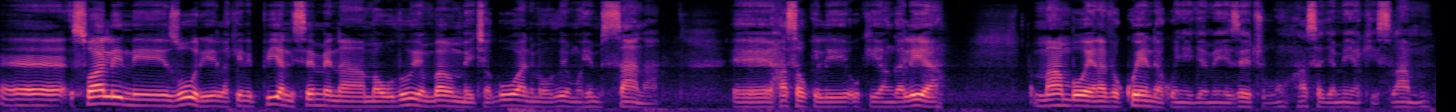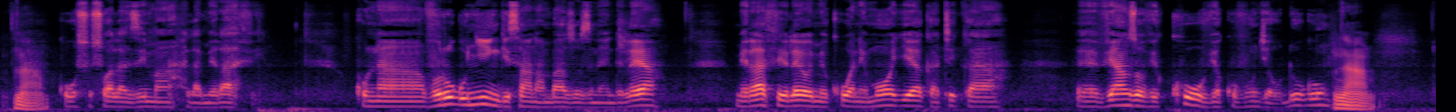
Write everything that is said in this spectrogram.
eh, swali ni zuri, lakini pia niseme na maudhui ambayo mmeichagua ni maudhui muhimu sana. E, hasa ukili, ukiangalia mambo yanavyokwenda kwenye jamii zetu hasa jamii ya Kiislamu kuhusu swala zima la mirathi. Kuna vurugu nyingi sana ambazo zinaendelea. Mirathi leo imekuwa ni moja katika eh, vyanzo vikuu vya kuvunja udugu. naam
